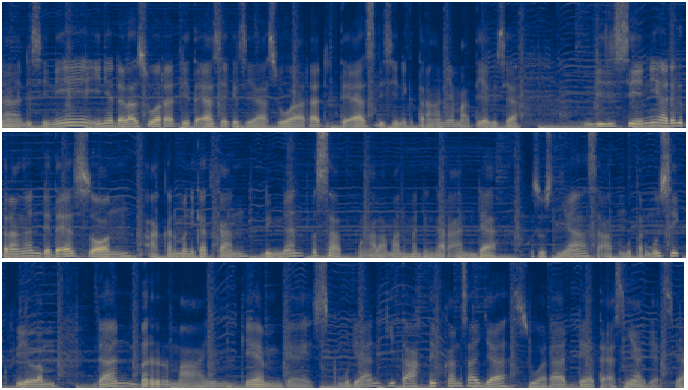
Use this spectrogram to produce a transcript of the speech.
Nah, di sini ini adalah suara DTS ya, guys ya. Suara DTS di sini keterangannya mati ya, guys ya. Di sini ada keterangan DTS Zone akan meningkatkan dengan pesat pengalaman mendengar Anda, khususnya saat memutar musik, film, dan bermain game, guys. Kemudian kita aktifkan saja suara DTS-nya, guys ya.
